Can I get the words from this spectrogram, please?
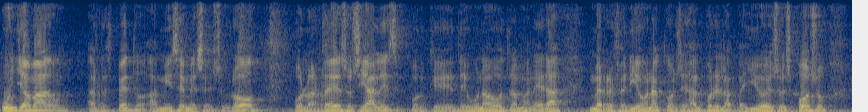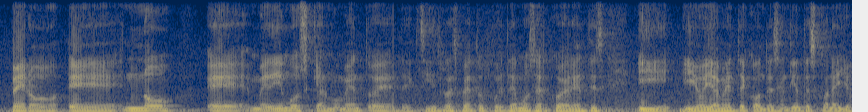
un llamado al respeto, a mí se me censuró por las redes sociales, porque de una u otra manera me refería a una concejal por el apellido de su esposo, pero eh, no eh, medimos que al momento de, exigir respeto pues debemos ser coherentes y, obviamente condescendientes con ello.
